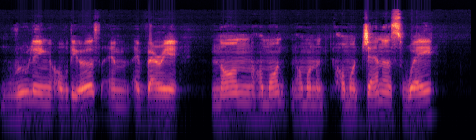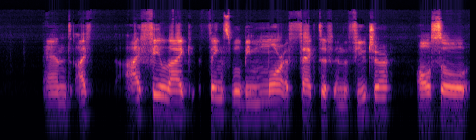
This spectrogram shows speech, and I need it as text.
ruling over the Earth in a very non-homogeneous way, and I I feel like things will be more effective in the future. Also,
